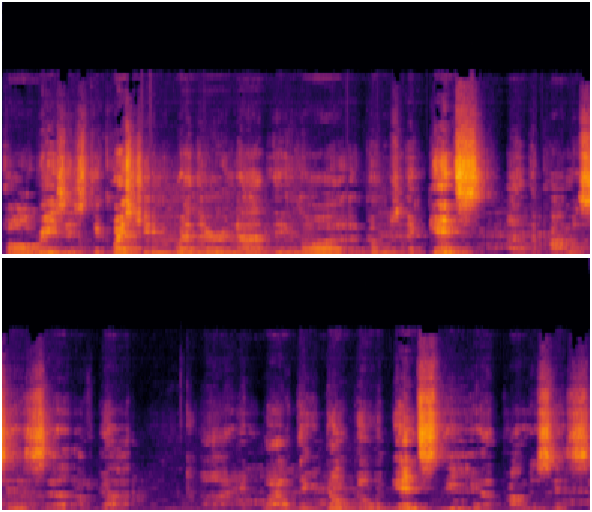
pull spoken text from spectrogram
Paul raises the question whether or not the law goes against uh, the promises uh, of God. Uh, and while they don't go against the uh, promises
